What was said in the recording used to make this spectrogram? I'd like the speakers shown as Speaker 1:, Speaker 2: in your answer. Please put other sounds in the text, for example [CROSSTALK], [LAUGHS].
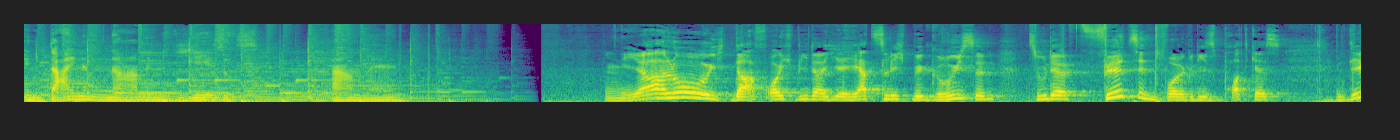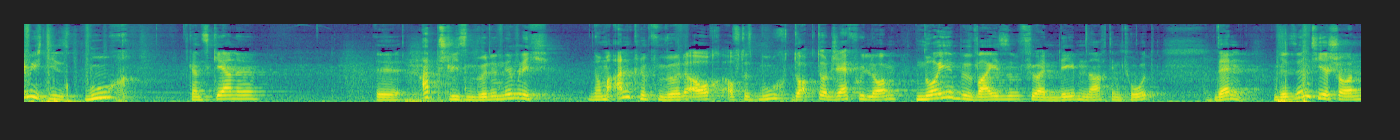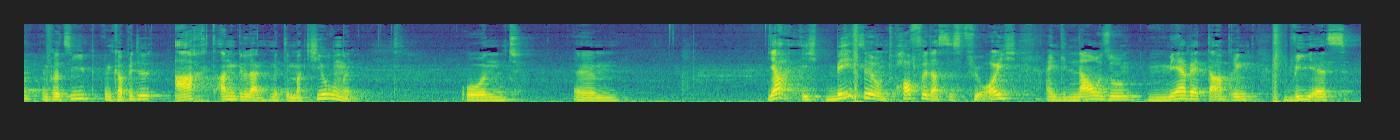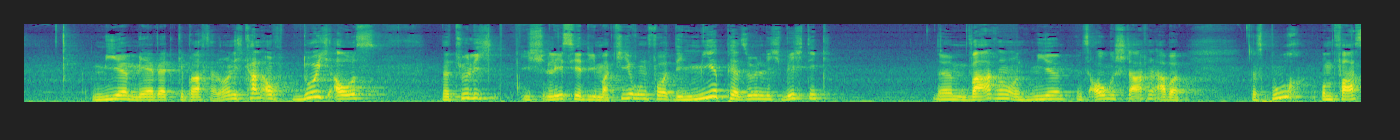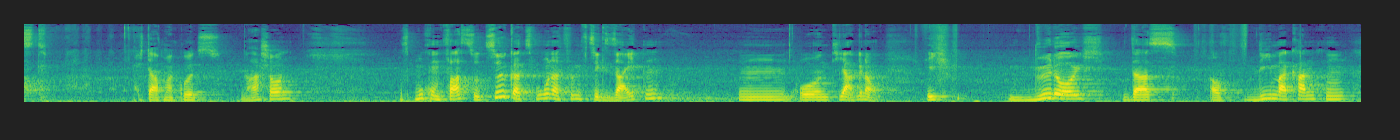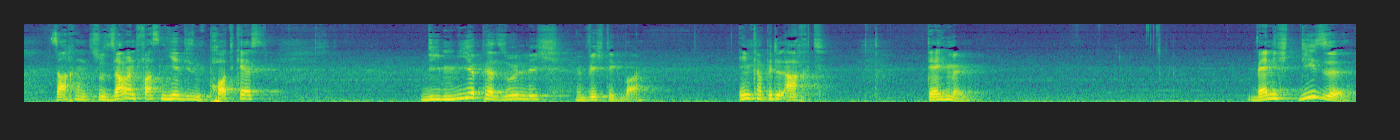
Speaker 1: in deinem Namen Jesus. Amen.
Speaker 2: Ja, hallo, ich darf euch wieder hier herzlich begrüßen zu der 14. Folge dieses Podcasts, in dem ich dieses Buch ganz gerne äh, abschließen würde, nämlich nochmal anknüpfen würde, auch auf das Buch Dr. Jeffrey Long, Neue Beweise für ein Leben nach dem Tod. Denn wir sind hier schon im Prinzip im Kapitel 8 angelangt mit den Markierungen. Und ähm, ja, ich bete und hoffe, dass es für euch einen genauso Mehrwert darbringt, wie es mir Mehrwert gebracht hat. Und ich kann auch durchaus, natürlich, ich lese hier die Markierungen vor, die mir persönlich wichtig ähm, waren und mir ins Auge stachen, aber das Buch umfasst, ich darf mal kurz nachschauen. Das Buch umfasst so circa 250 Seiten. Mm, und ja, genau. Ich würde euch das auf die markanten Sachen zusammenfassen hier in diesem Podcast, die mir persönlich wichtig war. In Kapitel 8, der Himmel. Wenn ich diese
